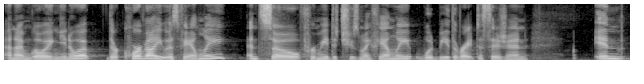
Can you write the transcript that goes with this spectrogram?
And I'm going, you know what? Their core value is family. And so for me to choose my family would be the right decision. In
